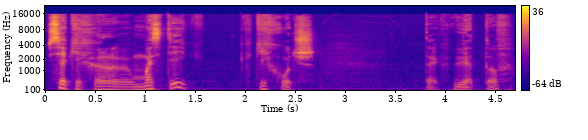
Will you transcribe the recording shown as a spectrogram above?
Всяких э, мастей, каких хочешь. Так, готов.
